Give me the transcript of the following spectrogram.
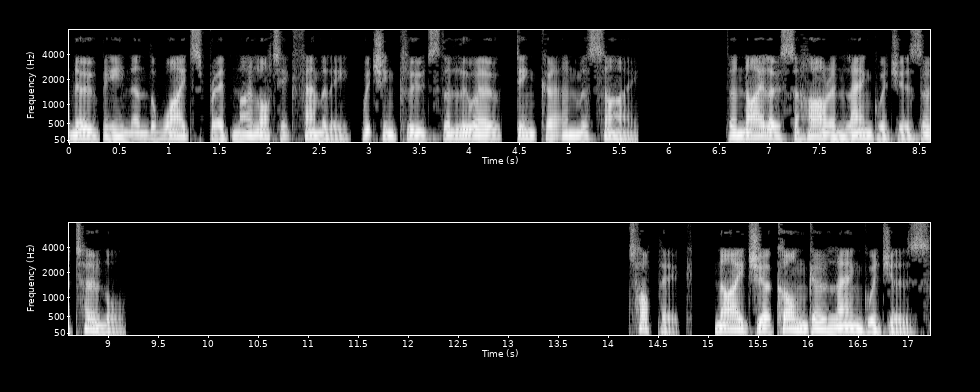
Nobiin and the widespread Nilotic family, which includes the Luo, Dinka and Maasai. The Nilo-Saharan languages are tonal. Niger-Congo languages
